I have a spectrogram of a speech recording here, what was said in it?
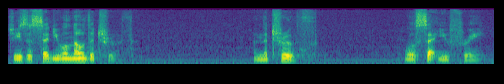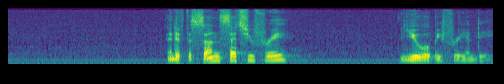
Jesus said, You will know the truth, and the truth will set you free. And if the Son sets you free, you will be free indeed.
